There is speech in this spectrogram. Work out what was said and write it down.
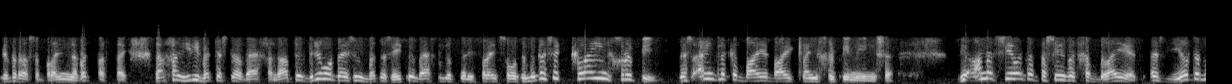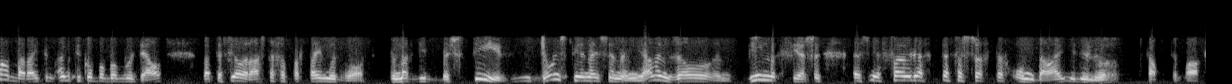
eerder as 'n bruin en wit party dan gaan hierdie wittes nou weggaan. Daar toe 300 000 wittes het nou weggeloop na die Vryheidsfront maar dis 'n klein groepie. Dis eintlik 'n baie baie klein groepie mense Die ander 70% wat gebly het, is heeltemal bereid om in te koop op 'n model wat te veel rastige party moet word. En maar die bestuur, John Steenhuisen en Helen Zil en Dean McPherson is eenvoudig te versigtig om daai ideologie stap te maak.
